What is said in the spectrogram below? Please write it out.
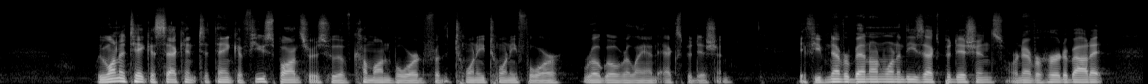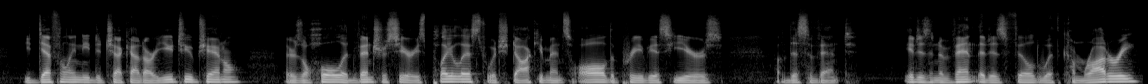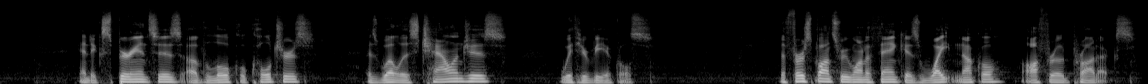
we want to take a second to thank a few sponsors who have come on board for the 2024 Rogue Overland Expedition. If you've never been on one of these expeditions or never heard about it, you definitely need to check out our YouTube channel. There's a whole adventure series playlist which documents all the previous years of this event. It is an event that is filled with camaraderie, and experiences of local cultures, as well as challenges with your vehicles. The first sponsor we want to thank is White Knuckle Off Road Products.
